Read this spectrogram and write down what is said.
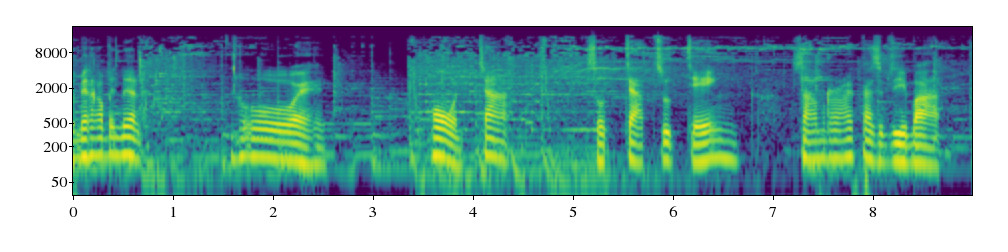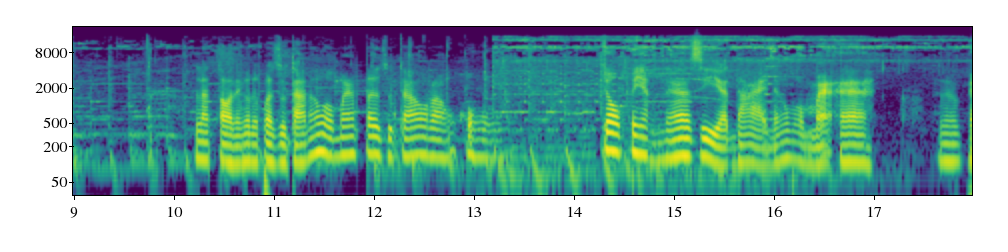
ดไหมนะครับเพื่อนๆ โอ้ย โหดจ้าสุดจัดสุดเจ๋ง384 บาทและต่อจากก็เลยเปิดสุดท้ายนะครับผมมาเปิดสุดท้ายของเราโอ้โหจบไปอย่างน่าเสียดายนะครับผมมาอ่แป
